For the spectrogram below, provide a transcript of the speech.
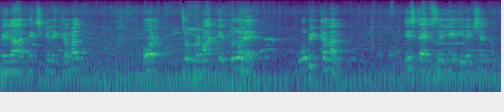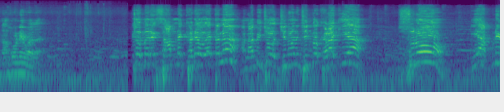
पहला अध्यक्ष के लिए कमल और जो प्रभाग के दो है, वो भी कमल। इस टाइप से ये इलेक्शन अपना होने वाला है। जो मेरे सामने खड़े हुए थे ना, और अभी जो जिन्होंने जिनको खड़ा किया, सुनो, ये अपनी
